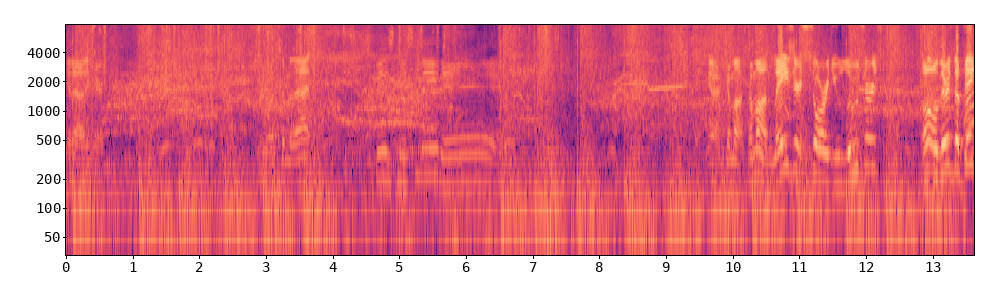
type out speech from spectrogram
Get out of here. You want some of that? Business lady. Yeah, come on, come on, laser sword, you losers! Oh, there's the big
